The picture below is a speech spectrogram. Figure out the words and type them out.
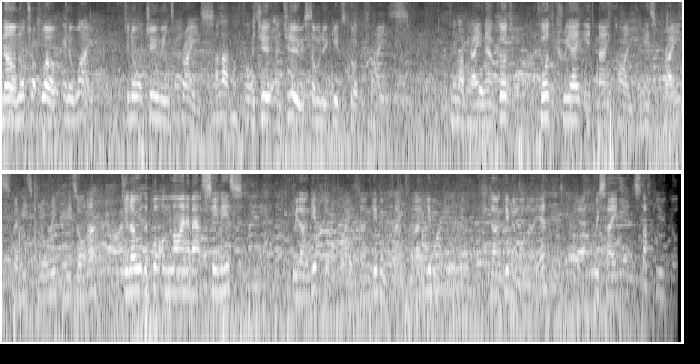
No, I'm not trying. Well, in a way. Do you know what Jew means? Praise. I like my A Jew, a Jew is someone who gives God praise. Like Okay, now God, God created mankind for His praise, for His glory, for His honour. Do you know what the bottom line about sin is? We don't give God praise, don't give him thanks, we don't give him glory, we don't give him honour, yeah? yeah? We say, stuff you, God.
